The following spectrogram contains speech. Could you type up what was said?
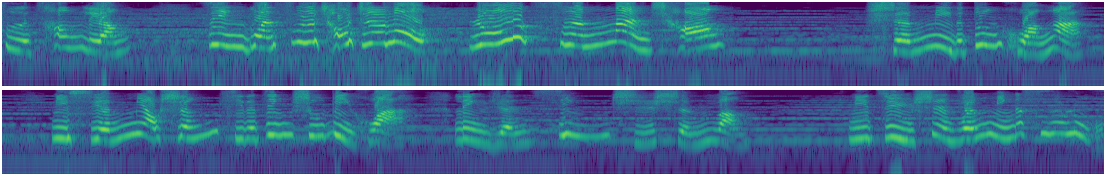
此苍凉，尽管丝绸之路如此漫长。神秘的敦煌啊，你玄妙神奇的经书壁画令人心驰神往，你举世闻名的丝路花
